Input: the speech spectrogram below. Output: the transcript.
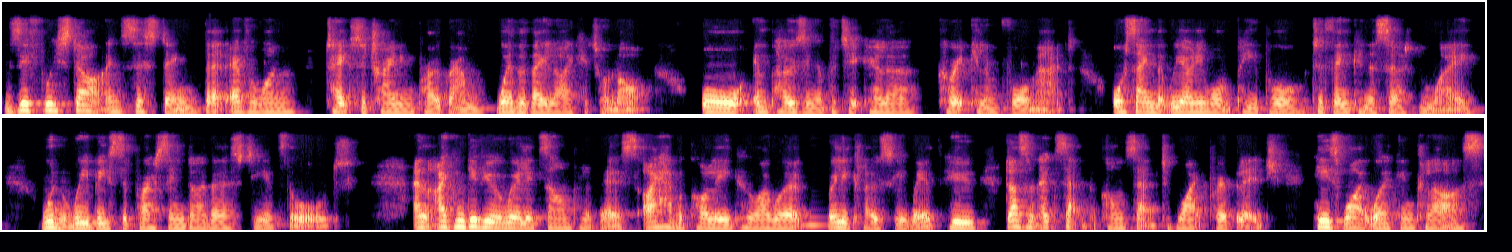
Because if we start insisting that everyone takes a training program, whether they like it or not, or imposing a particular curriculum format or saying that we only want people to think in a certain way, wouldn't we be suppressing diversity of thought? And I can give you a real example of this. I have a colleague who I work really closely with who doesn't accept the concept of white privilege. He's white working class.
